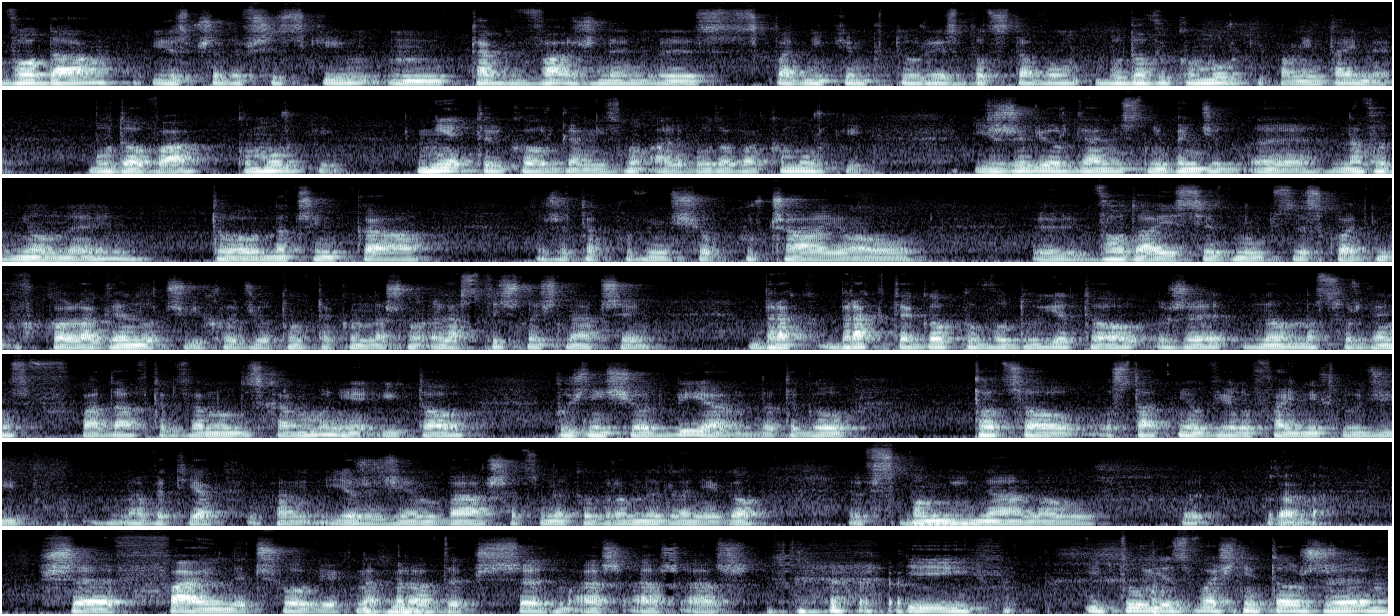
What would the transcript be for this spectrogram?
Woda jest przede wszystkim mm, tak ważnym y, składnikiem, który jest podstawą budowy komórki. Pamiętajmy, budowa komórki. Nie tylko organizmu, ale budowa komórki. Jeżeli organizm nie będzie e, nawodniony, to naczynka, że tak powiem, się obkurczają, Y, Woda jest jednym ze składników kolagenu, czyli chodzi o tą taką naszą elastyczność naczyń. Brak, brak tego powoduje to, że no, nasz organizm wpada w tak zwaną dysharmonię i to później się odbija. Dlatego to, co ostatnio wielu fajnych ludzi, nawet jak pan Jerzy Zięba, szacunek ogromny dla niego, wspomina, no, Prawda. przefajny człowiek, naprawdę, prze, aż, aż, aż. I, I tu jest właśnie to, że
